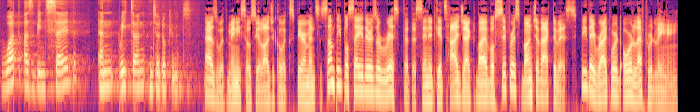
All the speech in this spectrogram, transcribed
what has been said and written in the documents. As with many sociological experiments, some people say there is a risk that the Synod gets hijacked by a vociferous bunch of activists, be they rightward or leftward leaning.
